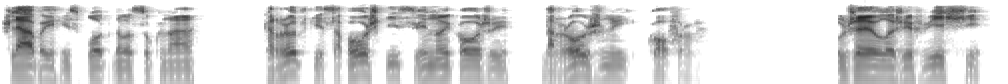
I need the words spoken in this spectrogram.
шляпы из плотного сукна, короткие сапожки свиной кожи, дорожный кофр. Уже уложив вещи,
